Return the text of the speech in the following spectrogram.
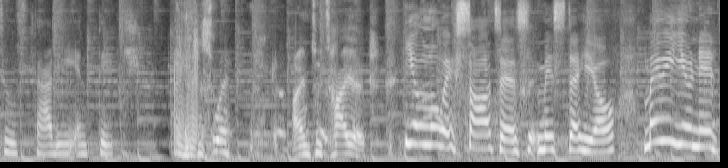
to study and teach. This way. I'm too tired. You look exhausted, Mr. Hill. Maybe you need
